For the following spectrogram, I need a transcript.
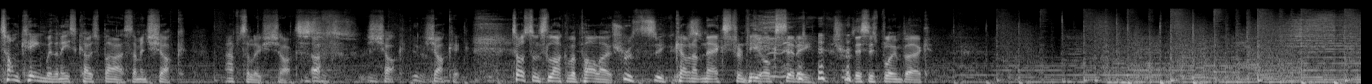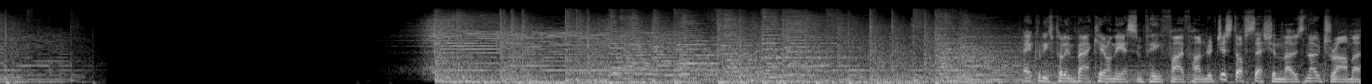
Tom Keene with an East Coast bias. I'm in shock. Absolute shock. Oh, shock. Shocking. Torsten Slok of Apollo. Truth seekers. Coming up next from New York City. this is Bloomberg. Equities pulling back here on the S&P 500, just off session lows, no drama.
